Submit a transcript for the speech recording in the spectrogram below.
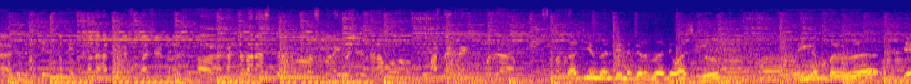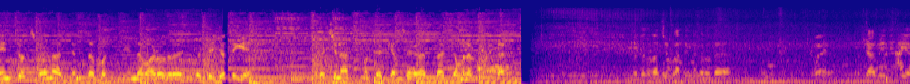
ಹಾರ್ದಿಕ ಶುಭಾಶಯಗಳು. ರಕ್ತದಾನ ಶಿಬಿರವನ್ನು ಸುಮಾರು ಐದು ವರ್ಷದಿಂದ ನಾವು ಮಾಡ್ತಾ ಇದ್ವಿ. ರಾಜೀವ್ ಗಾಂಧಿ ನಗರದ ನಿವಾಸಿಗಳು ಪೈಗಂಬರರ ಜಯಂತ್ಯೋತ್ಸವವನ್ನು ಅತ್ಯಂತ ಭಕ್ತಿಯಿಂದ ಮಾಡೋದರ ಜೊತೆ ಜೊತೆಗೆ ರಚನಾತ್ಮಕ ಕೆಲಸಗಳತ್ತ ಗಮನ ಕೊಟ್ಟಿದ್ದಾರೆ. ರಾಜೀವ್ ಗಾಂಧಿ ನಗರದ ಪ್ರಜಾವೇದಿಕೆಯ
